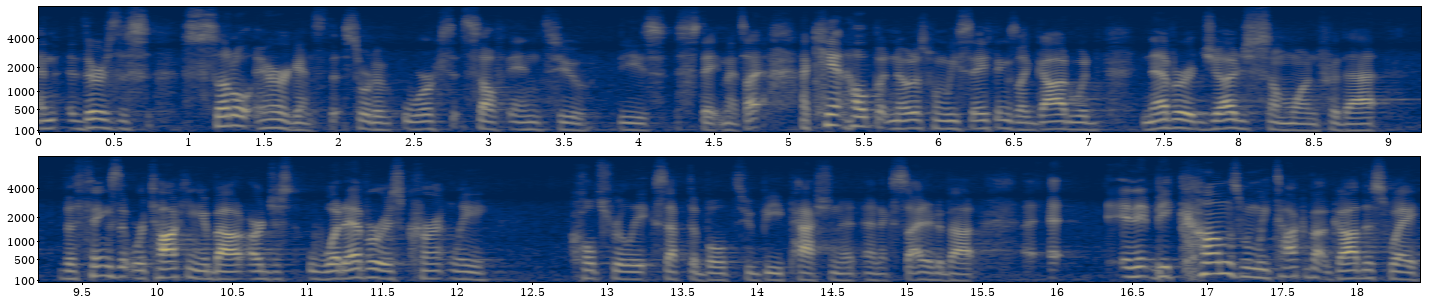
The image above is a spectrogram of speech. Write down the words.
And there's this subtle arrogance that sort of works itself into these statements. I, I can't help but notice when we say things like God would never judge someone for that, the things that we're talking about are just whatever is currently culturally acceptable to be passionate and excited about. And it becomes, when we talk about God this way,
